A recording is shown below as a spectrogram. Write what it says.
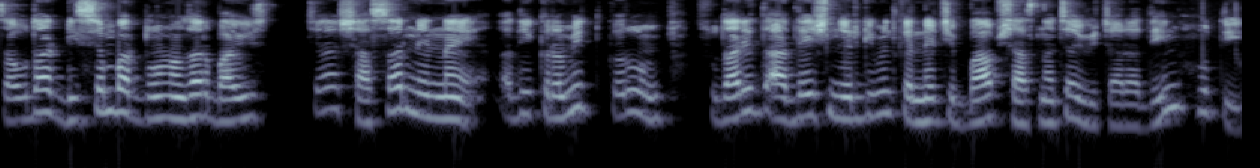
चौदा डिसेंबर दोन हजार बावीसच्या शासन निर्णय अधिक्रमित करून सुधारित आदेश निर्गमित करण्याची बाब शासनाच्या विचाराधीन होती.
